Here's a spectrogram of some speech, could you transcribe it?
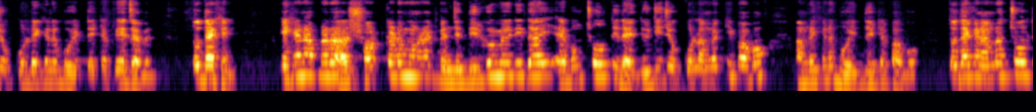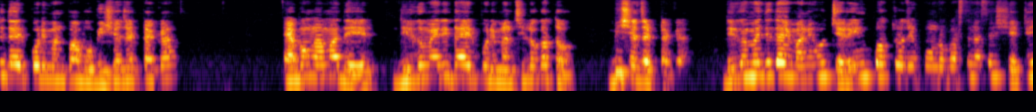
যোগ করলে এখানে বহির্দায়টা পেয়ে যাবেন। তো দেখেন, এখানে আপনারা শর্টকাটে মনে রাখবেন যে দীর্ঘমেয়াদী দায় এবং চলতি দায়, দুইটি যোগ করলে আমরা কি পাবো? আমরা এখানে বহির্দায়টা পাবো। তো দেখেন, আমরা চলতি দায়ের পরিমাণ পাবো বিশ হাজার টাকা এবং আমাদের দীর্ঘমেয়াদী দায়ের পরিমাণ ছিল কত? বিশ হাজার টাকা। দীর্ঘমেয়াদী দায় মানে হচ্ছে ঋণপত্র যে পনেরো পার্সেন্ট আছে সেটি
